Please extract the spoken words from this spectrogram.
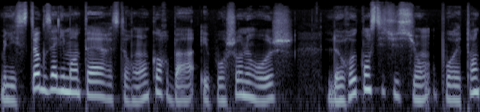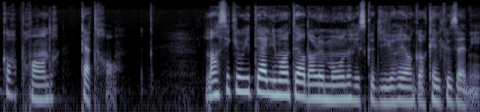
Mais les stocks alimentaires resteront encore bas et pour Roche, leur reconstitution pourrait encore prendre 4 ans. L'insécurité alimentaire dans le monde risque de durer encore quelques années.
